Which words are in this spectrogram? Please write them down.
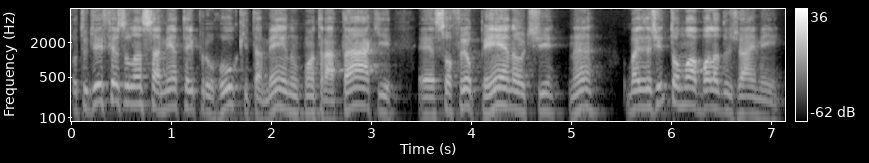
outro, dia ele fez o um lançamento aí pro Hulk também, num contra-ataque, é, sofreu pênalti, né? Mas a gente tomou a bola do Jaime aí.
